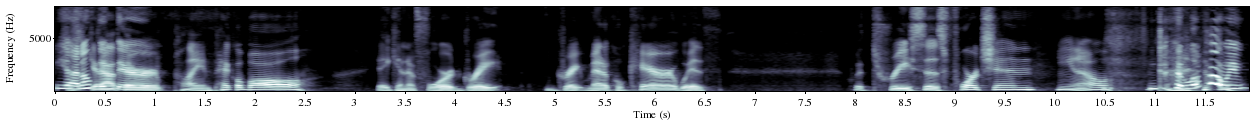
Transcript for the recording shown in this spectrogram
yeah, I don't get think out they're. there playing pickleball. They can afford great, great medical care with with Theresa's fortune. You know, I love how we've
